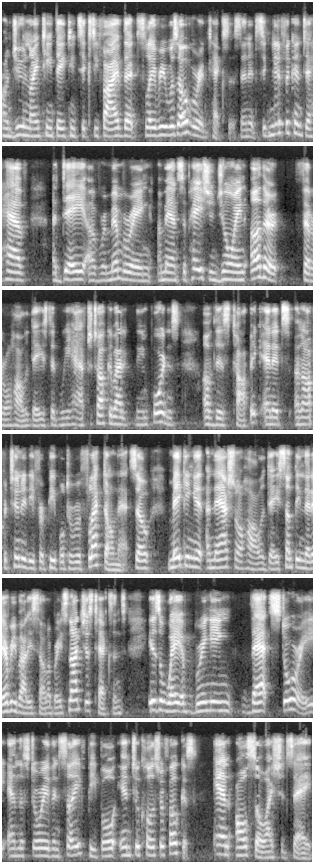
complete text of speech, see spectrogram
on June 19, 1865, that slavery was over in Texas. And it's significant to have a day of remembering emancipation join other federal holidays that we have to talk about the importance of this topic. And it's an opportunity for people to reflect on that. So, making it a national holiday, something that everybody celebrates, not just Texans, is a way of bringing that story and the story of enslaved people into closer focus. And also, I should say,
